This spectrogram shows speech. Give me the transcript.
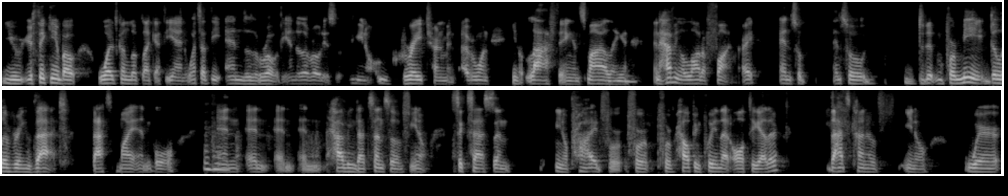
you you're thinking about what it's going to look like at the end. What's at the end of the road? The end of the road is you know great tournament. Everyone you know laughing and smiling mm-hmm. and, and having a lot of fun right? And so and so for me delivering that that's my end goal. Mm-hmm. and and and and having that sense of you know success and you know pride for for for helping putting that all together that's kind of you know where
